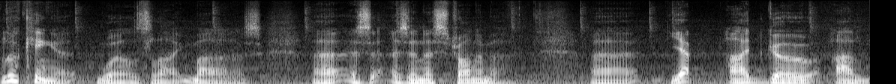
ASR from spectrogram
looking at worlds like Mars uh, as, as an astronomer. Uh, yep, I'd go, I'll,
